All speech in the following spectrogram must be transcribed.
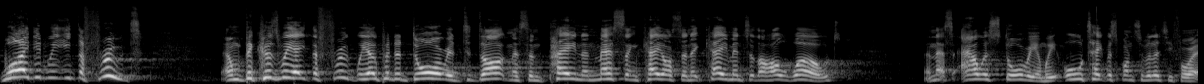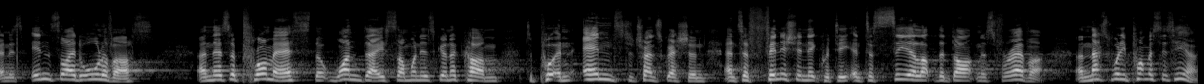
Why did we eat the fruit? And because we ate the fruit, we opened a door into darkness and pain and mess and chaos, and it came into the whole world. And that's our story, and we all take responsibility for it, and it's inside all of us. And there's a promise that one day someone is going to come to put an end to transgression and to finish iniquity and to seal up the darkness forever. And that's what he promises here.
